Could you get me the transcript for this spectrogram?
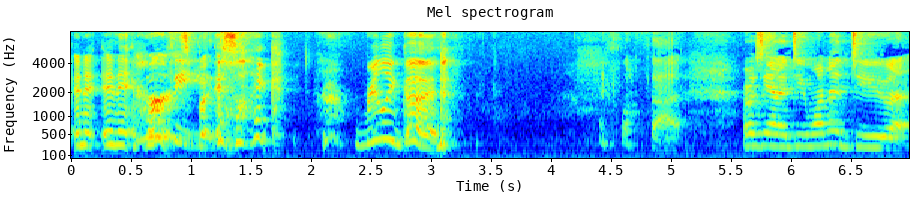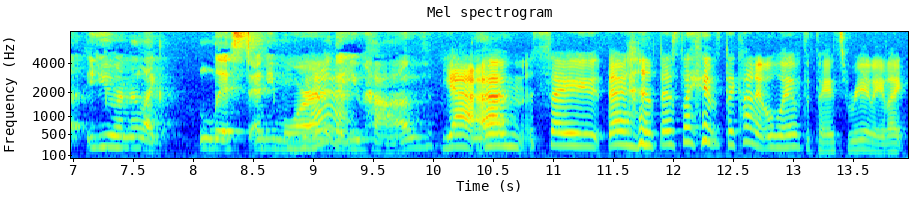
And it and it hurts but it's like really good. I love that. Rosianna, do you want to do? Uh, you want to like list anymore Yeah. that you have? Yeah, Yeah. um so there there's like it's they're kind of all over the place really. Like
